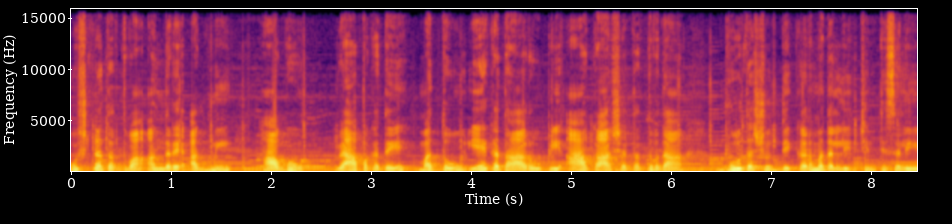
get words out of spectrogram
ಉಷ್ಣತತ್ವ ಅಂದರೆ ಅಗ್ನಿ ಹಾಗೂ ವ್ಯಾಪಕತೆ ಮತ್ತು ಏಕತಾರೂಪಿ ಆಕಾಶ ತತ್ವದ ಭೂತ ಶುದ್ಧಿ ಕರ್ಮದಲ್ಲಿ ಚಿಂತಿಸಲಿ.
